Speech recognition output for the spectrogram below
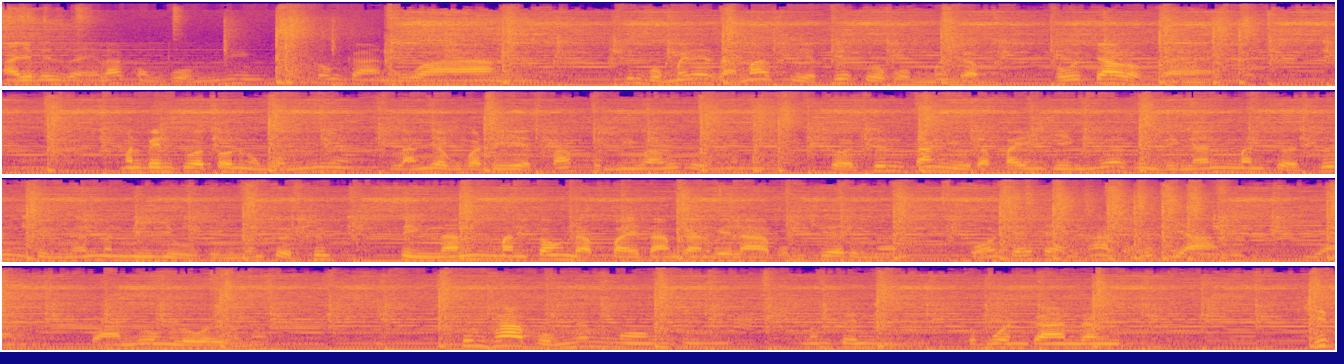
อาจจะเป็นสัญลักษณ์ของผมที่ต้องการวาง ซึ่งผมไม่ได้สามารถเปรียบเทียบตัวผมเหมือนกับพระพุทธเจ้าหรอกแต่มันเป็นตัวตนของผมที่หลังจากอุบัติเหตุปั๊บผมมีความรู้สึกมันเกิดขึ้นตั้งอยู่ดับไปจริงเมื่อสิ่งสิ่งนั้นมันเกิดขึ้นสิ่งนั้นมันมีอยู่สิ่งนั้นเกิดขึ้น สิ่งนั้นมันต้องดับไปตามการเวลาผมเชื่อตรงนั้นผมใช้แทนค่าของลูกอย่างอีกยางการร่วงโรยของมันซึ่งภาพผมนั้นมองจริงมันเป็นกระบวนการดังคิด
